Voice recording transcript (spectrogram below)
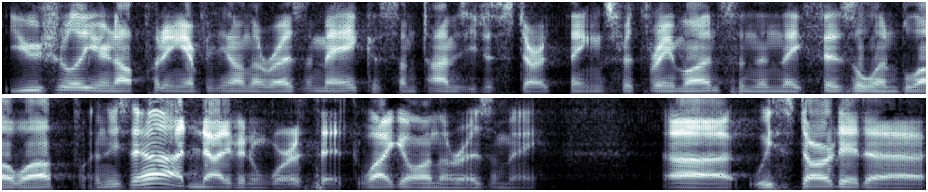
usually you're not putting everything on the resume because sometimes you just start things for three months and then they fizzle and blow up and you say, ah, not even worth it. Why go on the resume? Uh, we started, uh,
